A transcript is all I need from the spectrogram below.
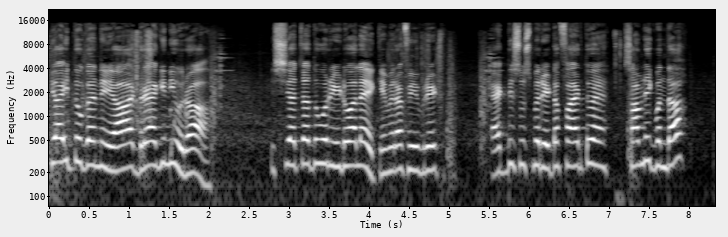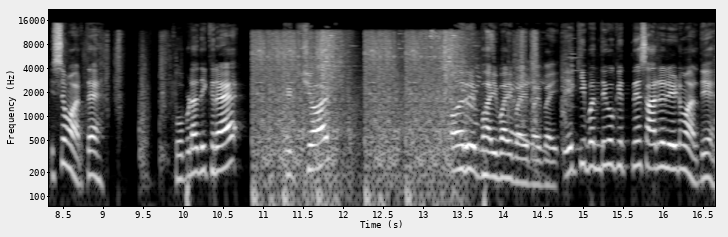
क्या ही तो गन है यार। ड्रैग ही नहीं हो रहा। इससे अच्छा तो वो रेड वाला है क्या? मेरा फेवरेट एटलीस्ट उसमें रेट ऑफ़ फायर तो है। सामने एक बंदा। इससे मारता है। खोपड़ा दिख रहा है। हेडशॉट अरे भाई भाई भाई भाई भाई। एक ही बंदे को कितने सारे रेड मार दिए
